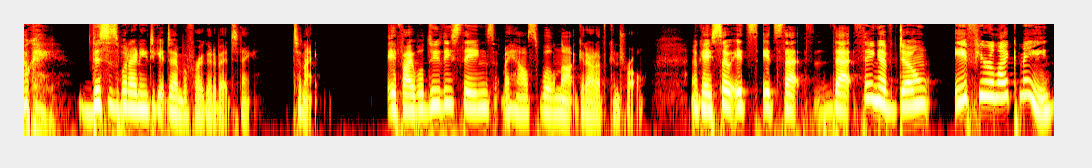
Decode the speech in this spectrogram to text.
okay, this is what I need to get done before I go to bed today, tonight if I will do these things, my house will not get out of control. Okay, so it's it's that that thing of don't if you're like me,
